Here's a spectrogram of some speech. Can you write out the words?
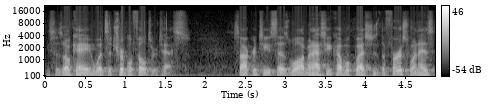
He says, Okay, what's a triple filter test? Socrates says, Well, I'm going to ask you a couple questions. The first one is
